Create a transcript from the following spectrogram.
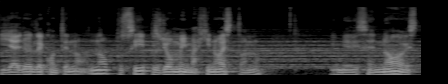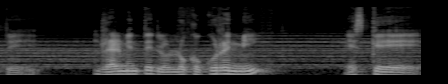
Y ya yo le conté, no, no, pues sí, pues yo me imagino esto, ¿no? Y me dice, no, este, realmente lo, que ocurre en mí es que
